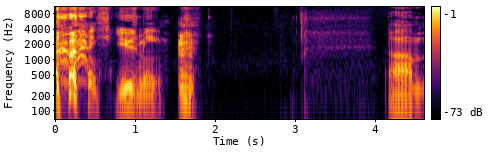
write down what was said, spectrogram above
Excuse me. um.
